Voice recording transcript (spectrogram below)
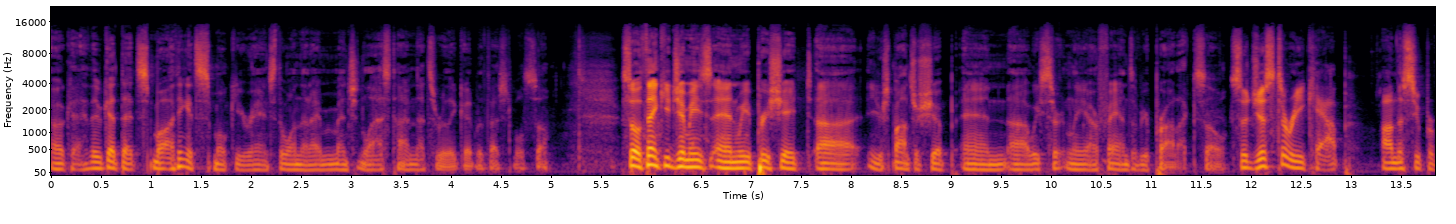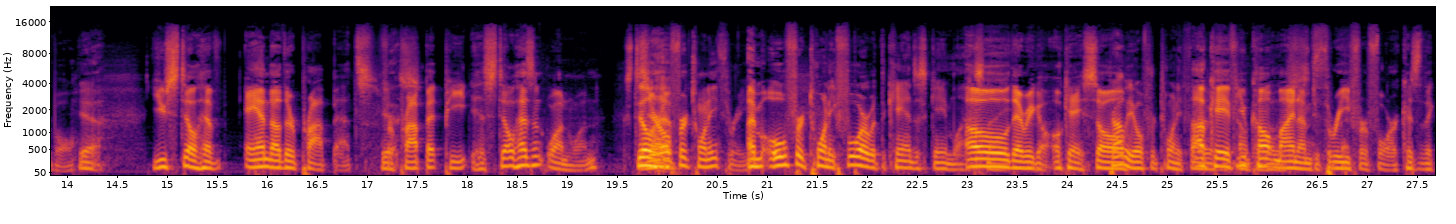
okay. They've got that smoke. I think it's Smoky Ranch, the one that I mentioned last time. That's really good with vegetables. So, so thank you, Jimmy's, and we appreciate uh, your sponsorship, and uh, we certainly are fans of your product. So, So just to recap on the Super Bowl, yeah, you still have and other prop bets. For Yes. prop bet Pete, his still hasn't won one. Still zero have- for twenty three. I'm 0 for 24 with the Kansas game last night. Oh, night. there we go. Okay, so Probably 0 for 25. okay. If you the count mine, I'm three bet. for four because of the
